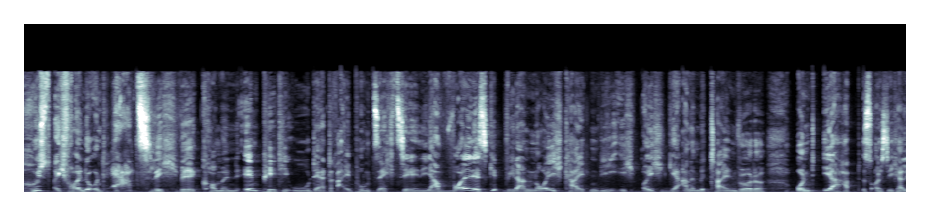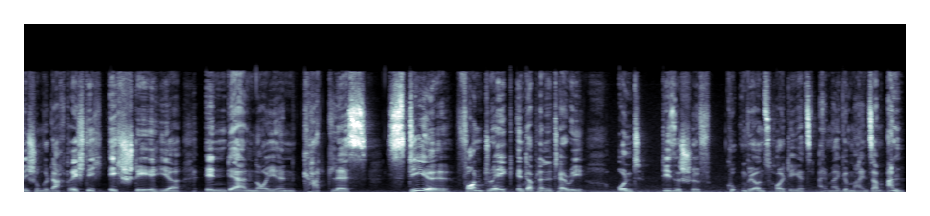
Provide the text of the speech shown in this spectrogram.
Grüßt euch Freunde und herzlich willkommen im PTU der 3.16. Jawohl, es gibt wieder Neuigkeiten, die ich euch gerne mitteilen würde und ihr habt es euch sicherlich schon gedacht, richtig, ich stehe hier in der neuen Cutlass Steel von Drake Interplanetary und dieses Schiff gucken wir uns heute jetzt einmal gemeinsam an.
